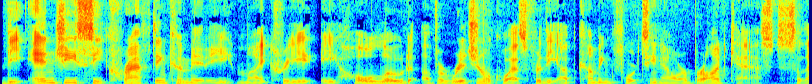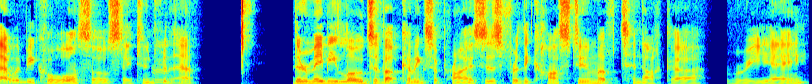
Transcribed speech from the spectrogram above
The NGC Crafting Committee might create a whole load of original quests for the upcoming 14 hour broadcast. So that would be cool. So stay tuned for that. There may be loads of upcoming surprises for the costume of Tanaka Rie,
